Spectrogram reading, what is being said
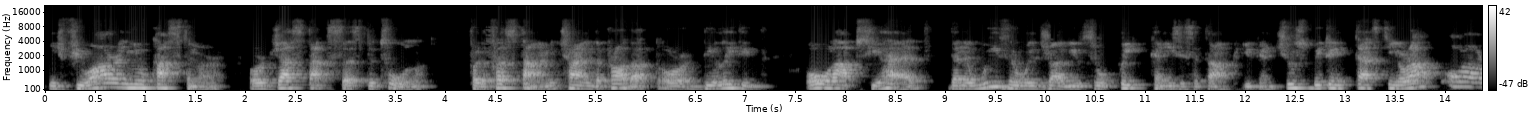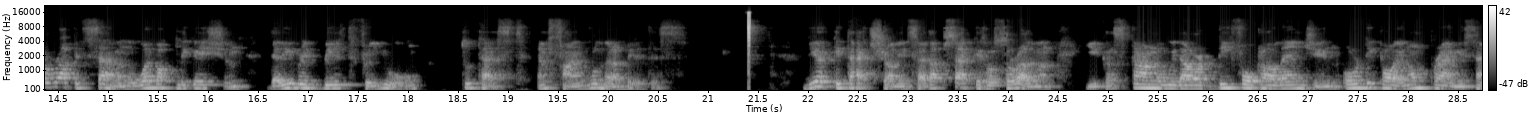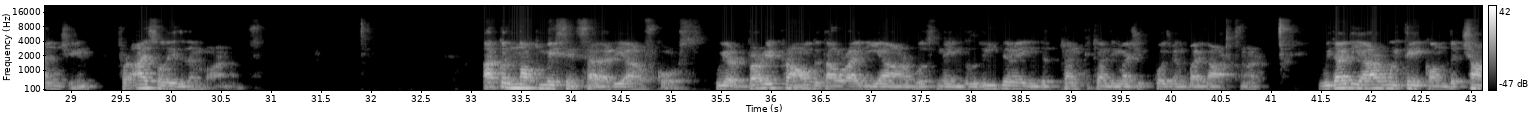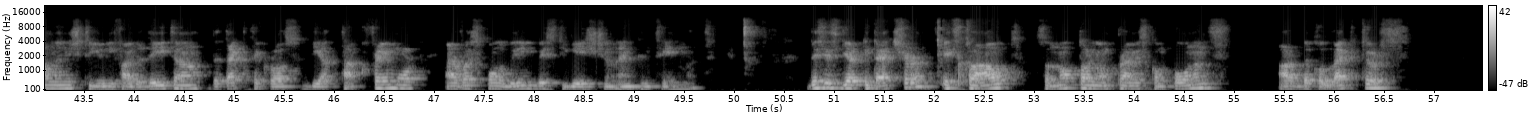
If you are a new customer or just access the tool for the first time, trying the product or deleted all apps you had, then a wizard will drive you through quick and easy setup. You can choose between testing your app or our Rapid7 web application deliberately built for you to test and find vulnerabilities. The architecture Insight AppSec is also relevant. You can scan with our default cloud engine or deploy an on-premise engine for isolated environments. I could not miss Insight IDR, of course. We are very proud that our IDR was named leader in the 2020 Magic Quadrant by Gartner. With IDR, we take on the challenge to unify the data, detect across the attack framework, and respond with investigation and containment. This is the architecture. It's cloud, so not only on-premise components are the collectors,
